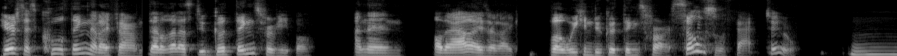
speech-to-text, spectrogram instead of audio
here's this cool thing that I found that'll let us do good things for people. And then all their allies are like, but we can do good things for ourselves with that, too. Hmm.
